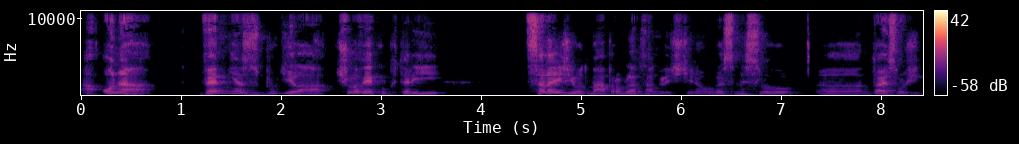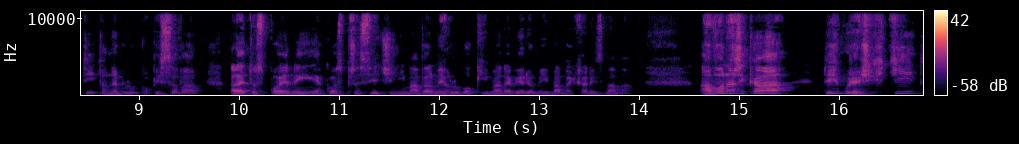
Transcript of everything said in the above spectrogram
a ona ve mně zbudila člověku, který celý život má problém s angličtinou ve smyslu, uh, to je složitý, to nebudu popisovat, ale je to spojený jako s přesvědčeníma velmi hlubokýma nevědomýma mechanismama. A ona říkala, když budeš chtít,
